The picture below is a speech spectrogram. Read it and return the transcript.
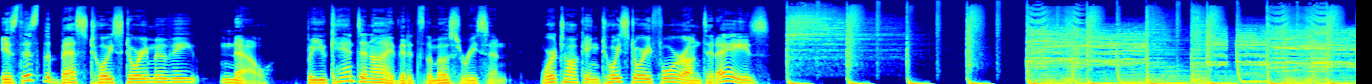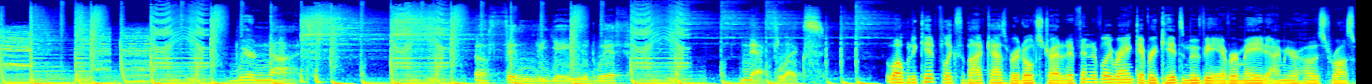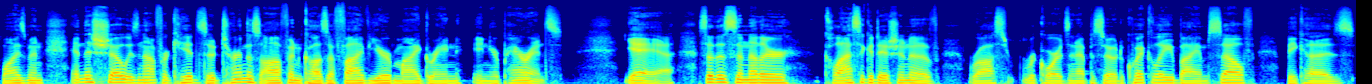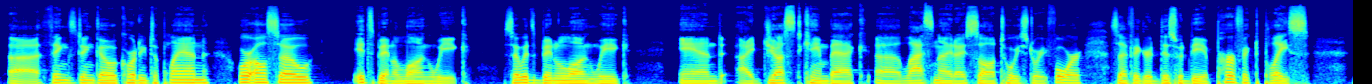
Is this the best Toy Story movie? No. But you can't deny that it's the most recent. We're talking Toy Story 4 on today's. We're not affiliated with Netflix. Welcome to Kid Flicks, the podcast where adults try to definitively rank every kid's movie ever made. I'm your host, Ross Wiseman, and this show is not for kids, so turn this off and cause a five year migraine in your parents. Yeah. So, this is another classic edition of Ross records an episode quickly by himself because uh, things didn't go according to plan, or also it's been a long week. So, it's been a long week and I just came back. Uh, last night I saw Toy Story 4, so I figured this would be a perfect place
